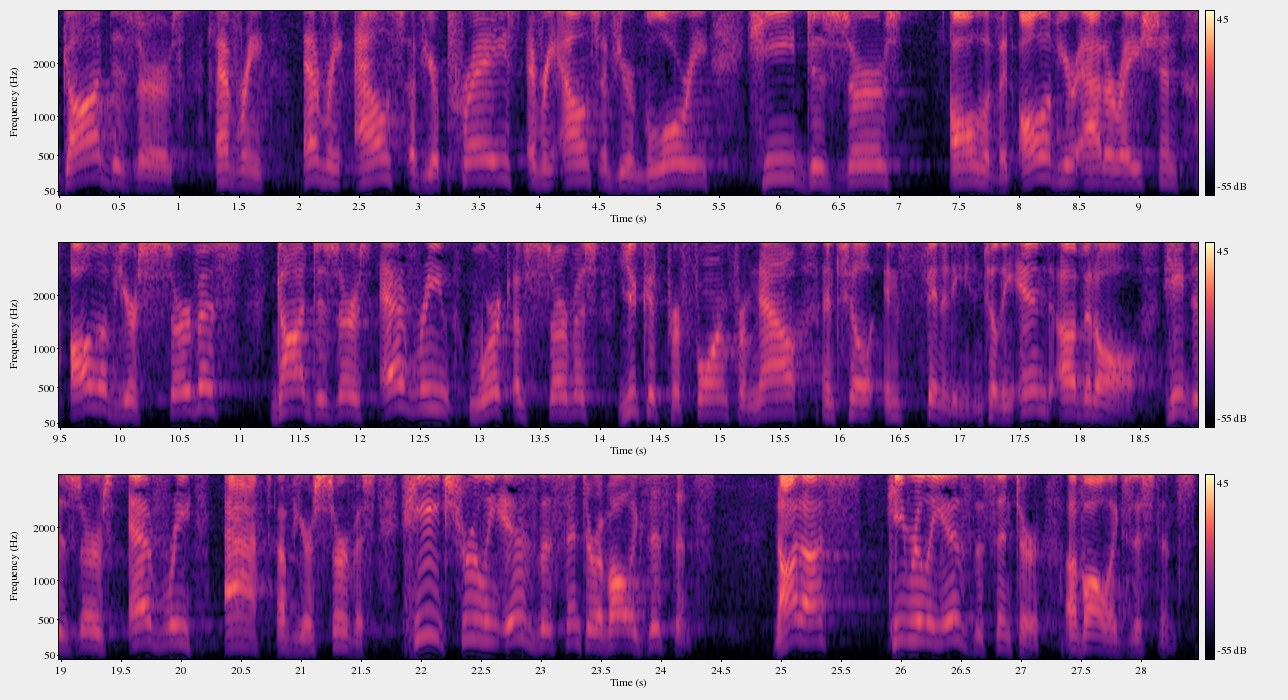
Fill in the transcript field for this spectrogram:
God deserves every every ounce of your praise, every ounce of your glory. He deserves all of it, all of your adoration, all of your service. God deserves every work of service you could perform from now until infinity, until the end of it all. He deserves every act of your service. He truly is the center of all existence, not us. He really is the center of all existence.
